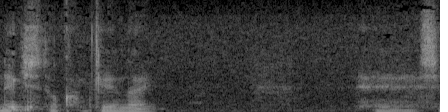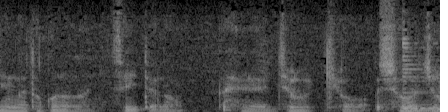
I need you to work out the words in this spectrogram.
歴史と関係ない、えー、新型コロナについての、えー、状況症状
